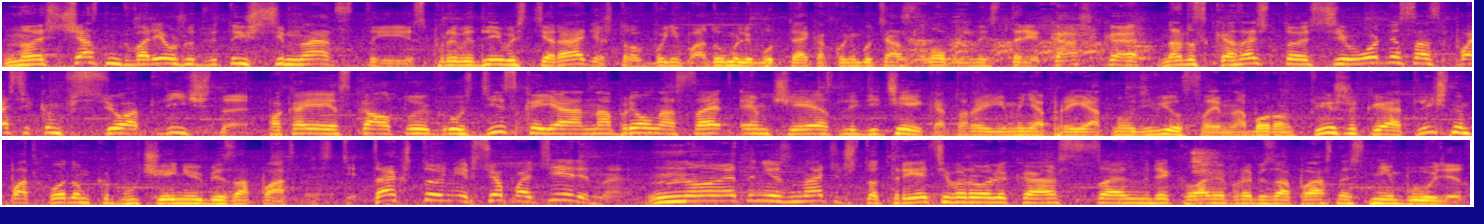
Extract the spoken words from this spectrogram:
Но сейчас на дворе уже 2017, и справедливости ради, чтобы вы не подумали, будто я какой-нибудь озлобленный старикашка, надо сказать, что сегодня со Спасиком все отлично. Пока я искал ту игру с диска, я набрел на сайт МЧС для детей, который меня приятно удивил своим набором фишек и отличным подходом к обучению безопасности. Так что не все потеряно. Но это не значит, что третьего ролика о социальной рекламе про безопасность не будет.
